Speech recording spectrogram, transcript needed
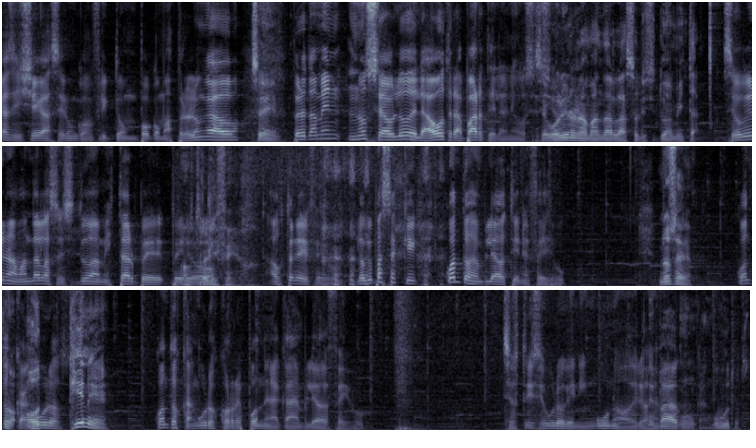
casi llega a ser un conflicto un poco más prolongado. Sí. Pero también no se habló de la otra parte de la negociación. Se volvieron a mandar la solicitud de amistad. Se volvieron a mandar la solicitud de amistad, pero... Australia y Facebook. Australia y Facebook. Lo que pasa es que, ¿cuántos empleados tiene Facebook? No sé. ¿Cuántos canguros? ¿Tiene? ¿Cuántos canguros corresponden a cada empleado de Facebook? Yo estoy seguro que ninguno de los... Le em- paga con canguros.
